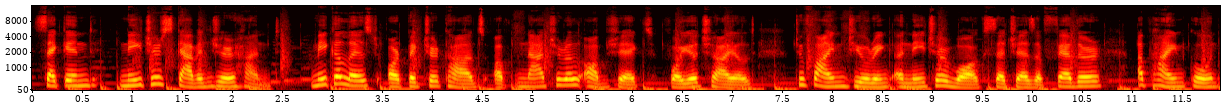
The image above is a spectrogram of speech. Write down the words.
Second, nature scavenger hunt. Make a list or picture cards of natural objects for your child to find during a nature walk, such as a feather, a pine cone,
